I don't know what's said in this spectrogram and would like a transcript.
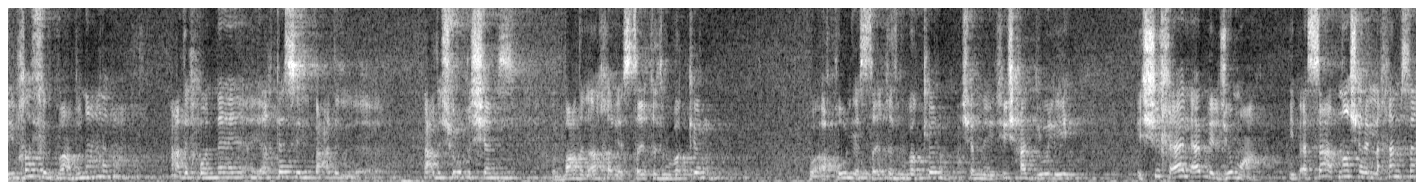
يخفف بعضنا على بعض. بعض إخواننا يغتسل بعد بعد شروق الشمس والبعض الآخر يستيقظ مبكرا. وأقول يستيقظ مبكرا عشان ما فيش حد يقول إيه؟ الشيخ قال قبل الجمعة يبقى الساعة 12 إلا 5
